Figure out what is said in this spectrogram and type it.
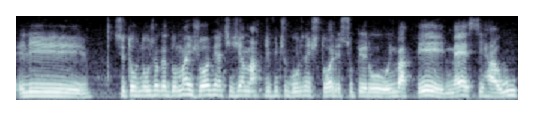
Ele se tornou o jogador mais jovem a atingir a marca de 20 gols na história, superou Mbappé, Messi, Raul,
